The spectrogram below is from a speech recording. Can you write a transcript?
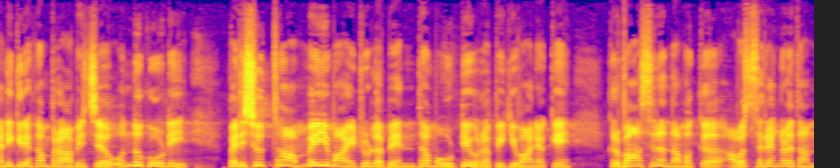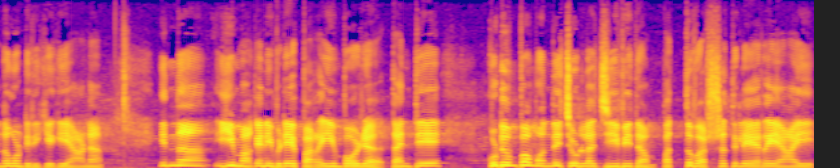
അനുഗ്രഹം പ്രാപിച്ച് ഒന്നുകൂടി പരിശുദ്ധ അമ്മയുമായിട്ടുള്ള ബന്ധം ഊട്ടിയുറപ്പിക്കുവാനൊക്കെ കൃപാസനം നമുക്ക് അവസരങ്ങൾ തന്നുകൊണ്ടിരിക്കുകയാണ്. ഇന്ന് ഈ മകൻ ഇവിടെ പറയുമ്പോൾ തന്റെ കുടുംബം ഒന്നിച്ചുള്ള ജീവിതം പത്ത് വർഷത്തിലേറെയായി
